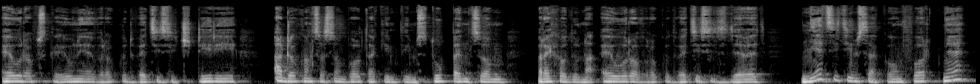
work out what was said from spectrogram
Európskej únie v roku 2004 a dokonca som bol takým tým stúpencom prechodu na euro v roku 2009. Necítim sa komfortne,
